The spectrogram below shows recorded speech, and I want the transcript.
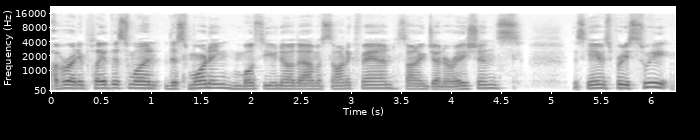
I've already played this one this morning. Most of you know that I'm a Sonic fan, Sonic Generations. This game is pretty sweet.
